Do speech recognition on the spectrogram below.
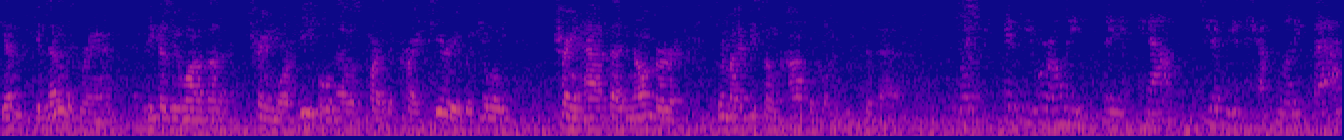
give, give them the grant because we wanted to train more people and that was part of the criteria, but if you only train half that number, there might be some consequences to that. Like, if you were only, say, half, do you have to give half the money back,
